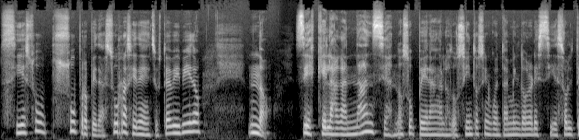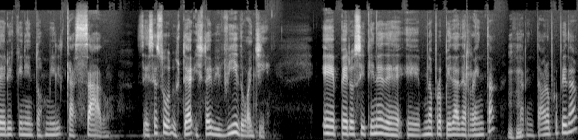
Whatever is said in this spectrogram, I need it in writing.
Si es su, su propiedad, su residencia, usted ha vivido, no si es que las ganancias no superan a los 250 mil dólares si es soltero y 500 mil casado. Ese es usted, usted ha vivido allí. Eh, pero si tiene de, eh, una propiedad de renta, uh rentado la propiedad,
